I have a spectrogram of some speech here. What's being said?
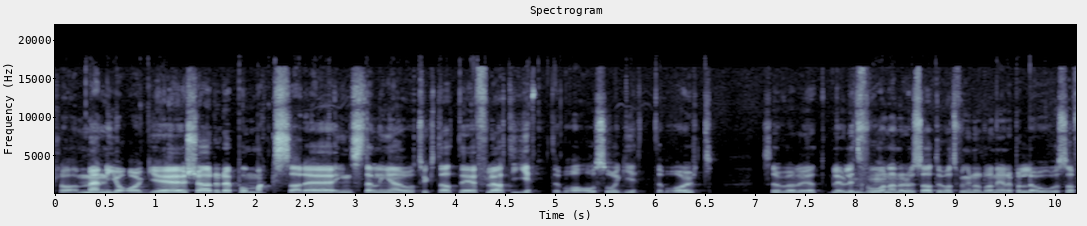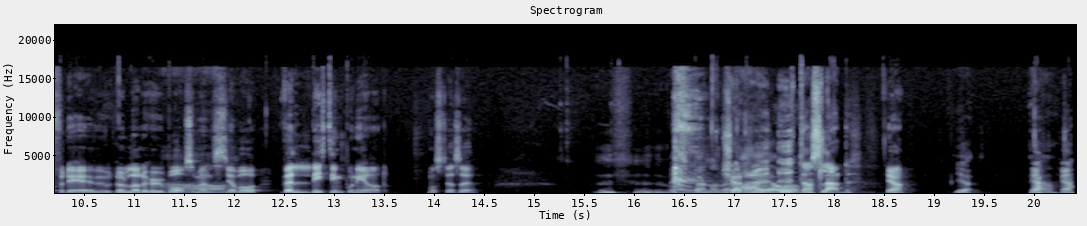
klart. Men jag eh, körde det på maxade inställningar och tyckte att det flöt jättebra och såg jättebra ut. Så det var, jag blev lite Mhm. förvånad när du sa att du var tvungen att dra ner det på low och så, för det rullade hur bra som Ja. helst. Jag var väldigt imponerad, måste jag säga. mm, vad spännande. Körde Ah, du ja. utan sladd? Ja, Ja. Ja, Ja. ja.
